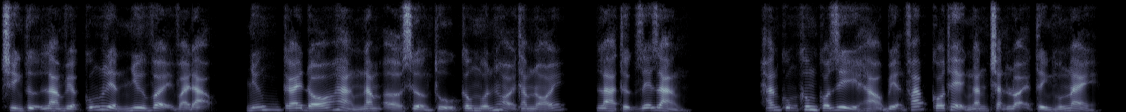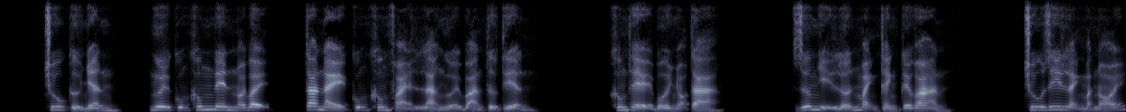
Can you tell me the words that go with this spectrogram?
trình tự làm việc cũng liền như vậy vài đạo, những cái đó hàng năm ở xưởng thủ công muốn hỏi thăm nói, là thực dễ dàng. Hắn cũng không có gì hảo biện pháp có thể ngăn chặn loại tình huống này. Chu cử nhân, ngươi cũng không nên nói bậy, ta này cũng không phải là người bán tử tiền. Không thể bôi nhọ ta. Dương nhị lớn mạnh thành kêu an. Chu Di lạnh mặt nói,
